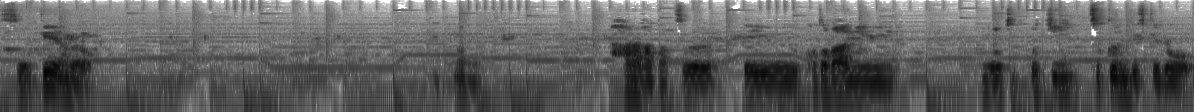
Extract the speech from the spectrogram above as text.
すっげえなんだろう。まあ、腹が立つっていう言葉に落ち、落ち着くんですけど、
